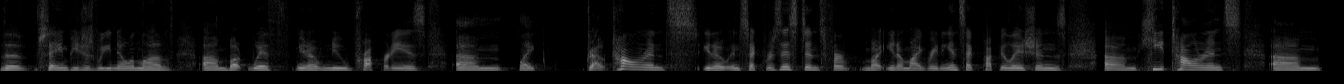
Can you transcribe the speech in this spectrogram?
the same peaches we know and love, um, but with you know new properties um, like drought tolerance, you know, insect resistance for you know migrating insect populations, um, heat tolerance, um,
